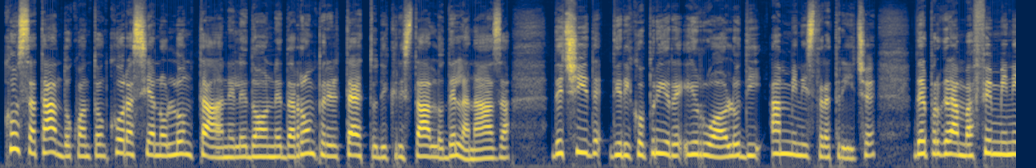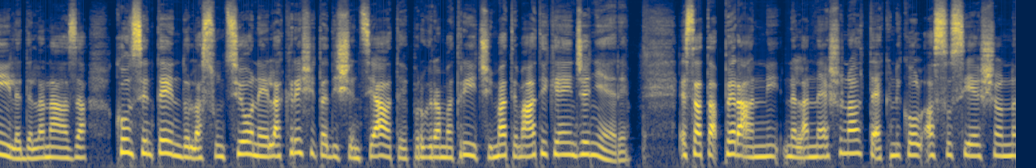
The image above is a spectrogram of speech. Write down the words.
constatando quanto ancora siano lontane le donne dal rompere il tetto di cristallo della NASA, decide di ricoprire il ruolo di amministratrice del programma femminile della NASA, consentendo l'assunzione e la crescita di scienziate, programmatrici, matematiche e ingegnere. È stata per anni nella National Technical Association,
